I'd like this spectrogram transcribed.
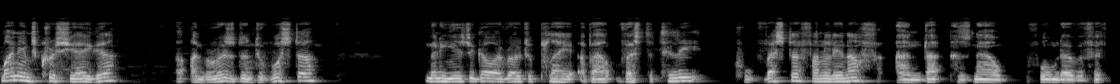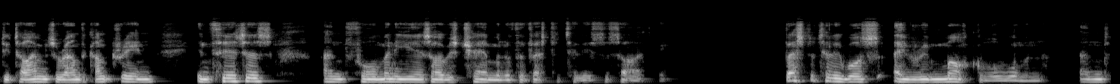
My name's Chris Jaeger. Uh, I'm a resident of Worcester. Many years ago, I wrote a play about Vesta Tilley called Vesta, funnily enough, and that has now performed over 50 times around the country in, in theatres. And for many years, I was chairman of the Vesta Tilley Society. Vesta Tilley was a remarkable woman, and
